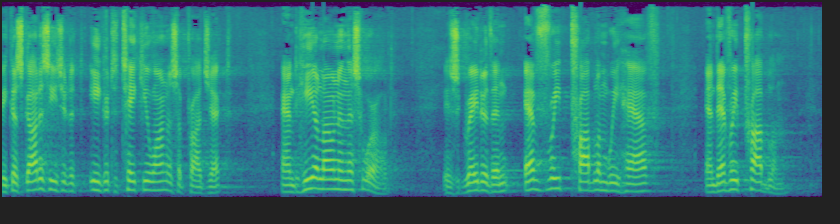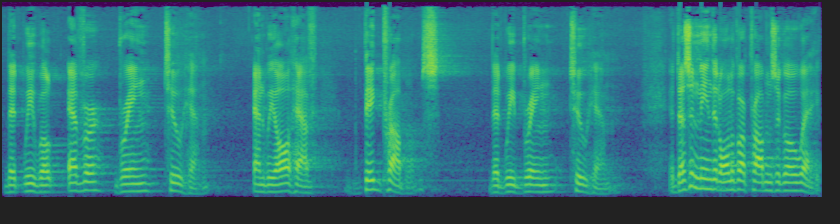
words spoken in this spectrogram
Because God is eager to, eager to take you on as a project, and He alone in this world is greater than every problem we have and every problem that we will ever bring to Him. And we all have big problems that we bring to Him. It doesn't mean that all of our problems will go away.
